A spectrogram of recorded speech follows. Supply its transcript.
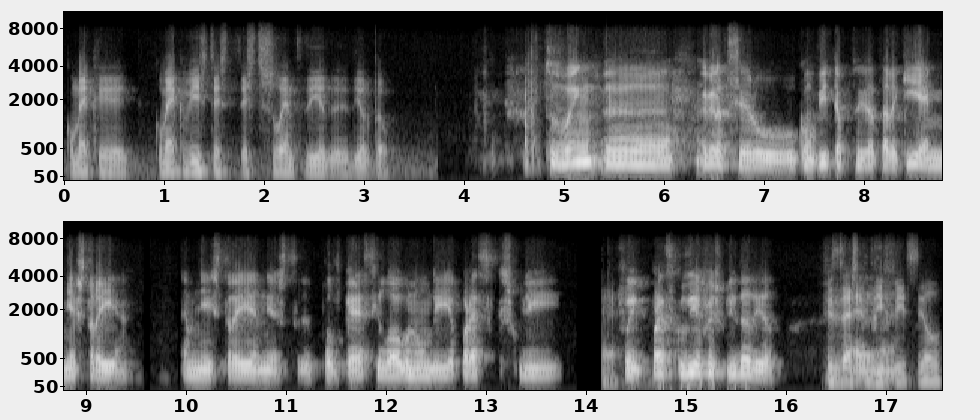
Como é que, como é que viste este, este excelente dia de, de europeu? Tudo bem, uh, agradecer o, o, convite, a oportunidade de estar aqui, é a minha estreia, a minha estreia neste podcast e logo num dia parece que escolhi, é. foi, parece que o dia foi escolhido a dedo. Fizeste é, difícil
